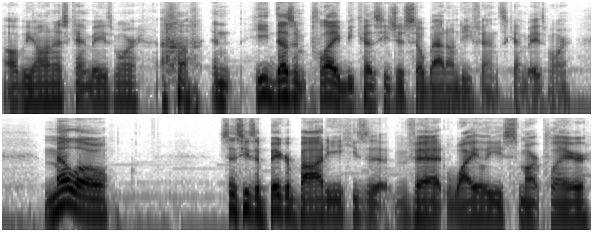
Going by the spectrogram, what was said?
I'll be honest, Ken Bazemore. and he doesn't play because he's just so bad on defense, Ken Bazemore. Melo, since he's a bigger body, he's a vet, wily, smart player.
